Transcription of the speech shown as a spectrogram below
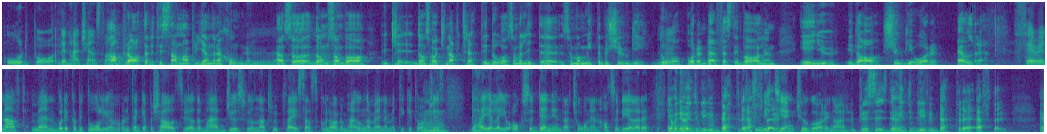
ord på den här känslan? Han pratade till samma generation. Alltså de som, var, de som var knappt 30 då, som var, lite, som var mitten på 20 då på den där festivalen, är ju idag 20 år äldre. Fair enough, men både Kapitolium och nu tänker jag på Charlottesville, de här Jews will not replace us, kommer du ihåg de här unga männen med ticket torches? Mm. Det här gäller ju också den generationen, alltså det gäller ett, Ja, men det har ju inte blivit bättre ett efter. nytt gäng 20-åringar. Precis, det har ju inte blivit bättre efter. Eh,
